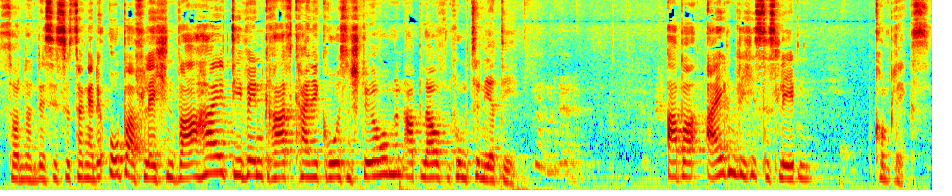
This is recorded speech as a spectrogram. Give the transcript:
sondern das ist sozusagen eine Oberflächenwahrheit, die, wenn gerade keine großen Störungen ablaufen, funktioniert die. Aber eigentlich ist das Leben komplex.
